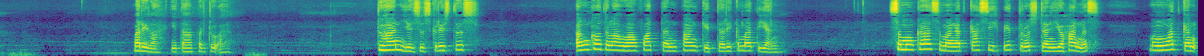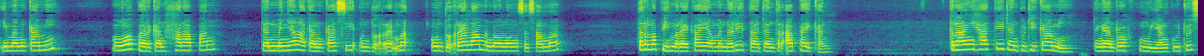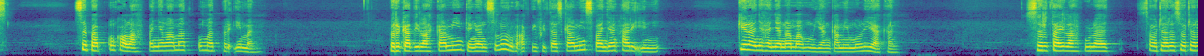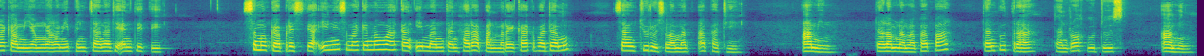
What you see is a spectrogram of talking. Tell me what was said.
Marilah kita berdoa. Tuhan Yesus Kristus, Engkau telah wafat dan bangkit dari kematian Semoga semangat kasih Petrus dan Yohanes menguatkan iman kami, mengobarkan harapan, dan menyalakan kasih untuk untuk rela menolong sesama, terlebih mereka yang menderita dan terabaikan. Terangi hati dan budi kami dengan rohmu yang kudus, sebab engkaulah penyelamat umat beriman. Berkatilah kami dengan seluruh aktivitas kami sepanjang hari ini. Kiranya hanya namamu yang kami muliakan. Sertailah pula saudara-saudara kami yang mengalami bencana di NTT. Semoga peristiwa ini semakin menguatkan iman dan harapan mereka kepadamu, Sang Juru Selamat abadi. Amin. Dalam nama Bapa dan Putra dan Roh Kudus. Amin.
